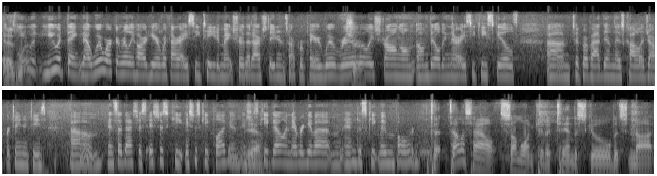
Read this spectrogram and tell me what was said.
as you well. would you would think now we're working really hard here with our ACT to make sure that our students are prepared. We're really Sure. strong on, on building their ACT skills um, to provide them those college opportunities, um, and so that's just it's just keep it's just keep plugging. It's just keep going, never give up, and, and just keep moving forward. T- tell us how someone could attend a school that's not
